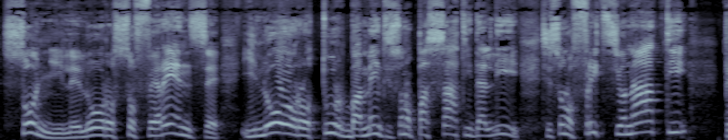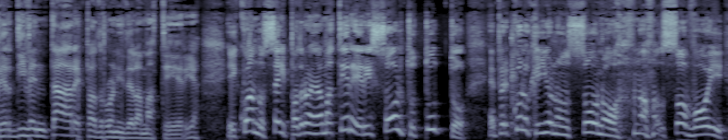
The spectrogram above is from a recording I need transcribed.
sogni, le loro sofferenze, i loro turbamenti, sono passati da lì, si sono frizionati per diventare padroni della materia. E quando sei padrone della materia hai risolto tutto. È per quello che io non sono, non so voi,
